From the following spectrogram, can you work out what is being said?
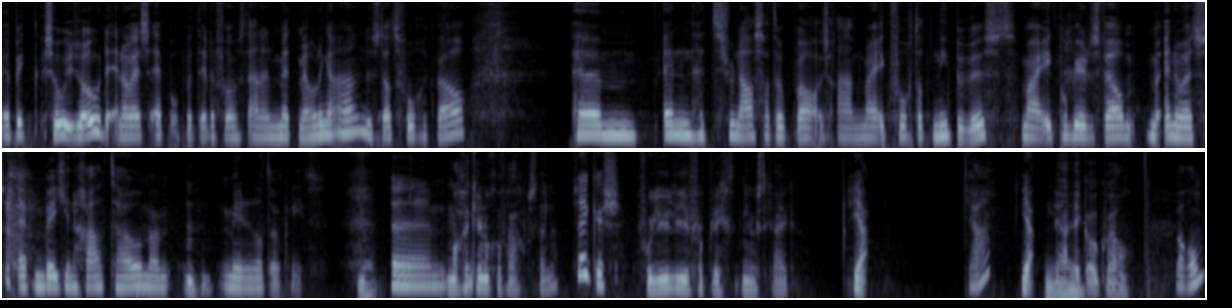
heb ik sowieso de NOS-app op mijn telefoon staan en met meldingen aan. Dus dat volg ik wel. Ehm, en het journaal staat ook wel eens aan, maar ik volg dat niet bewust. Maar ik probeer dus wel mijn NOS-app een beetje in de gaten te houden, maar Mhm. meer dan dat ook niet. Nee. Ehm, Mag ik hier nog een vraag op stellen? Zekers. Voelen jullie je verplicht het nieuws te kijken? Ja? Ja, Nee. ik ook wel. Waarom?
